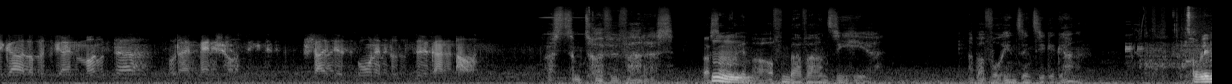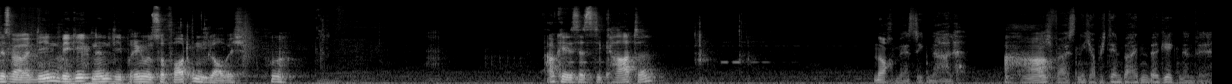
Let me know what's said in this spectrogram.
Egal, ob es wie ein Monster oder ein Mensch aussieht. Schalte es ohne zu zögern aus. Was zum Teufel war das? Was hm. auch immer, offenbar waren sie hier. Aber wohin sind sie gegangen? Das Problem ist, wenn wir denen begegnen, die bringen uns sofort um, glaube ich. Hm. Okay, das ist jetzt die Karte. Noch mehr Signale. Aha. Ich weiß nicht, ob ich den beiden begegnen will.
